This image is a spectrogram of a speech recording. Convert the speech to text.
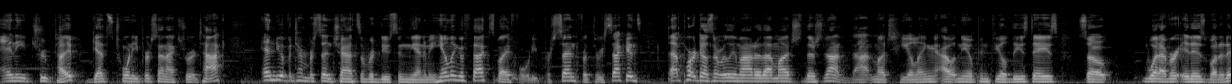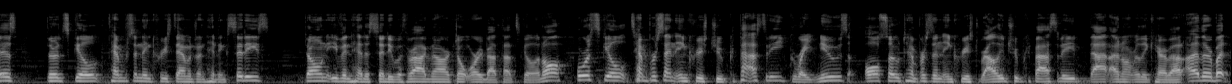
any troop type gets 20 percent extra attack and you have a 10 percent chance of reducing the enemy healing effects by 40 percent for three seconds. That part doesn't really matter that much. There's not that much healing out in the open field these days so whatever it is what it is. Third skill 10 percent increased damage on hitting cities don't even hit a city with Ragnar. Don't worry about that skill at all. Fourth skill 10 percent increased troop capacity. Great news. Also 10 percent increased rally troop capacity. That I don't really care about either but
